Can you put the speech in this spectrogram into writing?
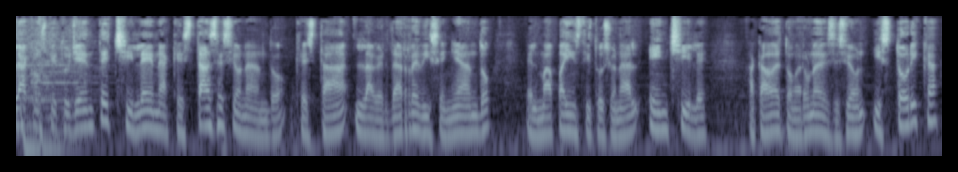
La constituyente chilena que está sesionando, que está, la verdad, rediseñando el mapa institucional en Chile, acaba de tomar una decisión histórica,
